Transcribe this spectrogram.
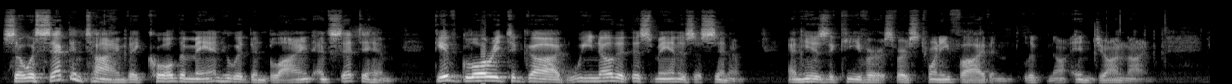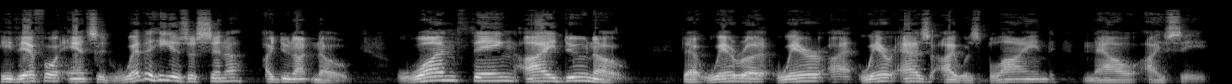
So a second time they called the man who had been blind and said to him, Give glory to God. We know that this man is a sinner. And here's the key verse, verse 25 in Luke 9, in John 9. He therefore answered, Whether he is a sinner, I do not know. One thing I do know, that where, uh, where I, whereas I was blind, now I see.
